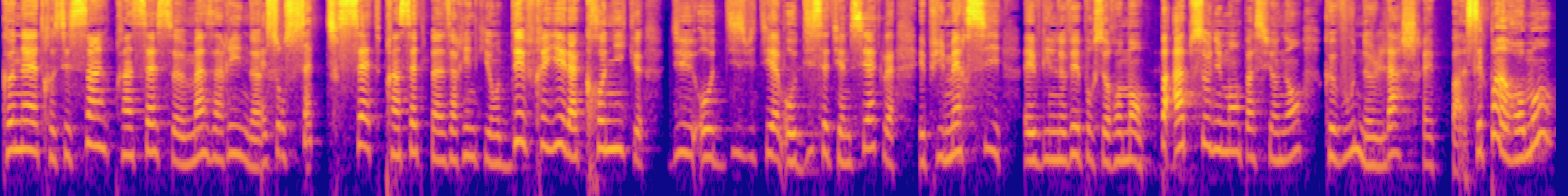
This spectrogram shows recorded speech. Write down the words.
connaître ces cinq princesses mazarines. Elles sont sept. Sept princesses mazarines qui ont défrayé la chronique du, au 18e, au 17e siècle. Et puis, merci Evelyne Levé pour ce roman absolument passionnant que vous ne lâcherez pas. C'est pas un roman,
